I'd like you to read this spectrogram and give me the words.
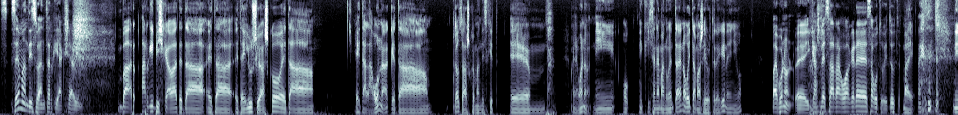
Z- Ze eman dizu antzerkiak, Xabin? ba, argi pixka bat eta eta eta ilusio asko eta eta lagunak eta gauza asko eman dizkit. Em, baina bueno, ni o, nik izen eman nuen taen, hogeita amasei urterekin, eh, nigo? Bai, bueno, e, ikasle zarragoak ere ezagutu ditut. Bai, ni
